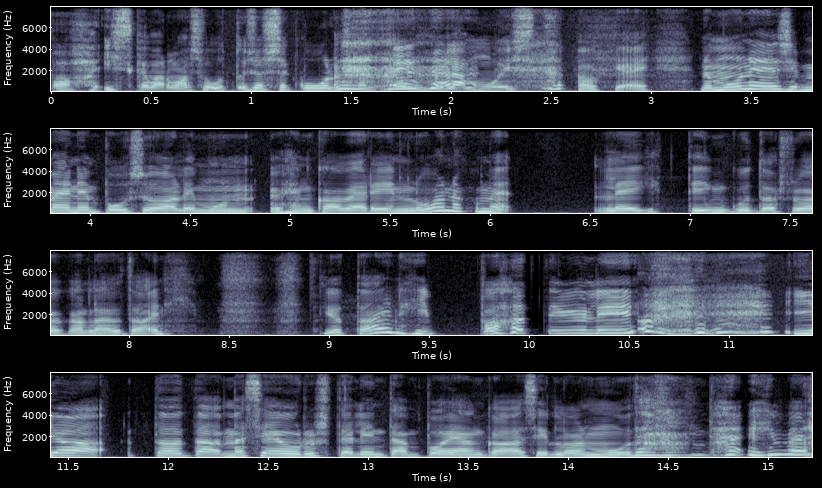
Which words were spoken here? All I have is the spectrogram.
oh, iskä varmaan suuttuisi, jos se mutta en kyllä muista. Okei. Okay. No mun ensimmäinen pusu oli mun yhden kaverin luona, kun me leikittiin kutosluokalla jotain, jotain hippaa tyyliin. Ja tota, mä seurustelin tämän pojan kanssa silloin muutaman päivän.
